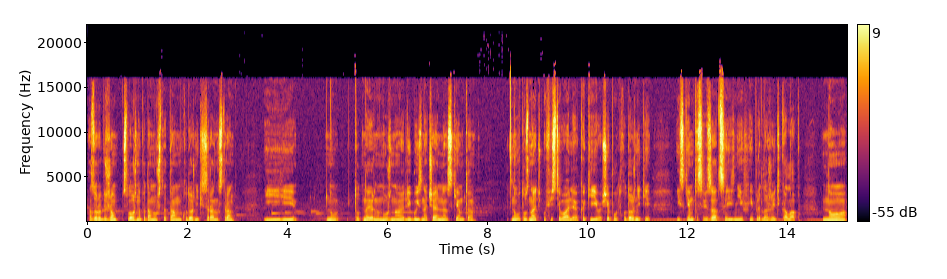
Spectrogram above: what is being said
а за рубежом сложно, потому что там художники с разных стран, и, ну, тут, наверное, нужно либо изначально с кем-то, ну вот узнать у фестиваля, какие вообще будут художники, и с кем-то связаться из них и предложить коллаб. Но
